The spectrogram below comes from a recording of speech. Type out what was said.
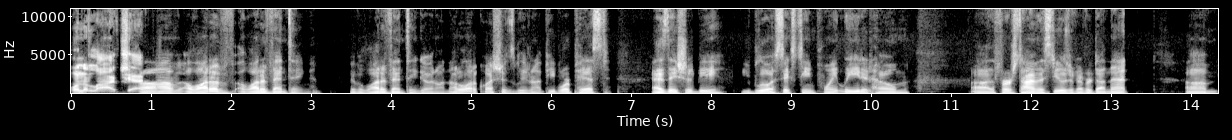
on the live chat. Um, a lot of a lot of venting. We have a lot of venting going on. Not a lot of questions, believe it or not. People are pissed, as they should be. You blew a 16 point lead at home. Uh, the first time the Steelers have ever done that. Um,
